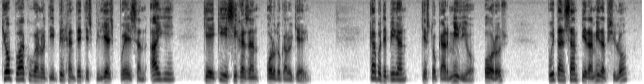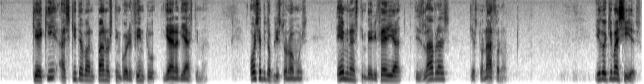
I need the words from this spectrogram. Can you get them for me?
και όπου άκουγαν ότι υπήρχαν τέτοιες σπηλιές που έζησαν Άγιοι και εκεί ησύχαζαν όλο το καλοκαίρι. Κάποτε πήγαν και στο Καρμίλιο όρος που ήταν σαν πυραμίδα ψηλό και εκεί ασκήτευαν πάνω στην κορυφή του για ένα διάστημα. Ως επιτοπλίστων όμως έμειναν στην περιφέρεια της Λάβρας και στον Άθωνα. Οι δοκιμασίες.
